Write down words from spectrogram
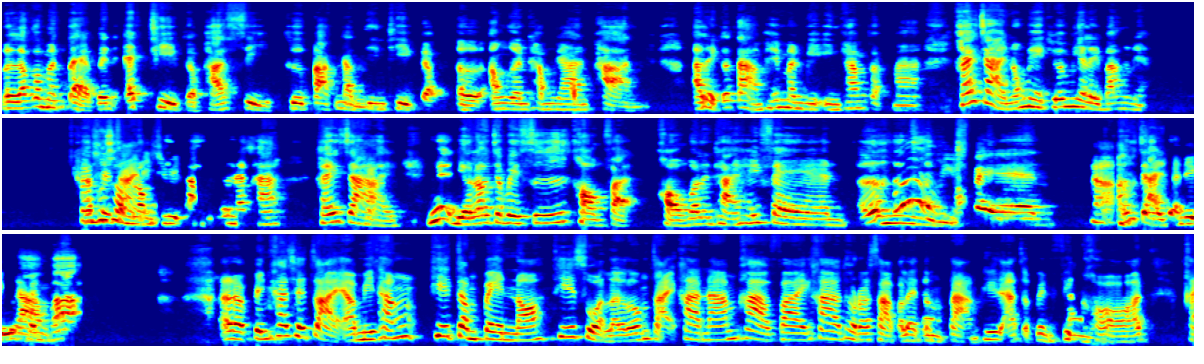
มันแล้วก็มันแตกเป็น active กับ passive คือปากกับอืมดินทีกับเออเอาเงินทำงานผ่าน อะไรก็ตามให้มันมีอินคัมกลับมาค่าใช้จ่ายน้องเมย์คิดว่ามีอะไรบ้างเนี่ยค่าใช้จ่ายท่นในผู้ชมลองชีวิตคิดตามด้วยนะคะค่าใช้จ่ายเนี่ยเดี๋ยวเราจะไปซื้อของฝากของวาเลนไทน์ให้แฟน เอออืมมีแฟนอะต้องจ่ายอันนี้ก็ถาเป็นว่าอะ เป็นค่าใช้จ่ายอะมีทั้งที่จำเป็นเนาะที่ส่วนเราต้องจ่ายค่าน้ำค่าไฟค่าโทรศัพท์อะไรต่างๆ ที่อาจจะเป็น fix cost ใคร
